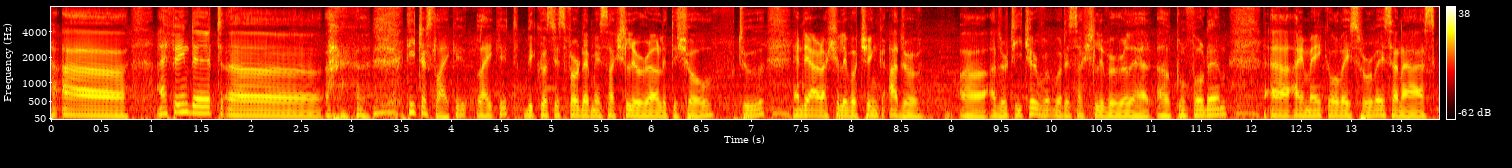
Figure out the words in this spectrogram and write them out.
Uh, I think that uh, teachers like it, like it because it's for them it's actually a reality show too, and they are actually watching other uh, other teacher what is actually very really helpful for them. Uh, I make always surveys and I ask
